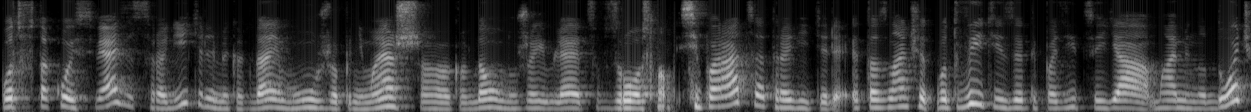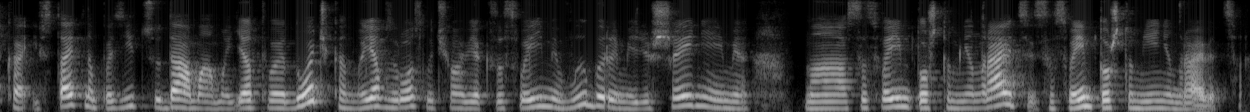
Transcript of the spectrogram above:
вот в такой связи с родителями, когда ему уже, понимаешь, э, когда он уже является взрослым. Сепарация от родителей, это значит вот выйти из этой позиции «я мамина дочка» и встать на позицию «да, мама, я твоя дочка, но я взрослый человек со своими выборами, решениями, а, со своим то, что мне нравится, и со своим то, что мне не нравится.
